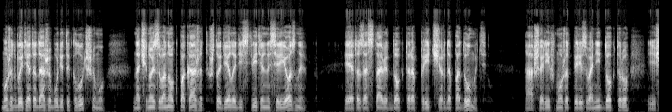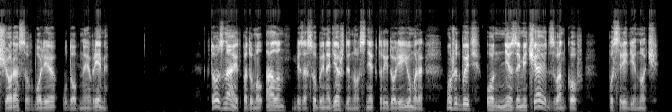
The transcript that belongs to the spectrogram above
Может быть, это даже будет и к лучшему. Ночной звонок покажет, что дело действительно серьезное, и это заставит доктора Притчарда подумать а шериф может перезвонить доктору еще раз в более удобное время. «Кто знает», — подумал Аллан, без особой надежды, но с некоторой долей юмора, «может быть, он не замечает звонков посреди ночи?»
